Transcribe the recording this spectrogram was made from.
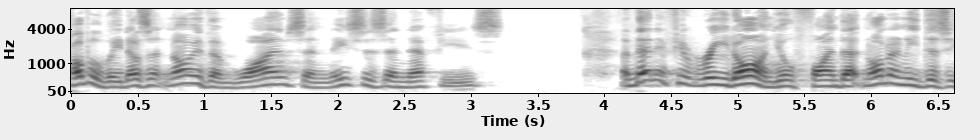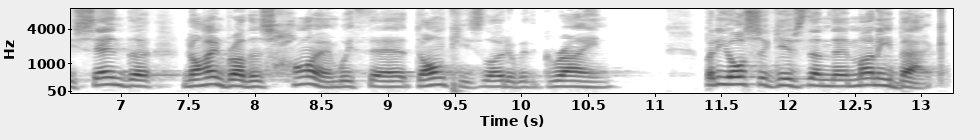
probably doesn't know them wives and nieces and nephews. And then, if you read on, you'll find that not only does he send the nine brothers home with their donkeys loaded with grain, but he also gives them their money back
